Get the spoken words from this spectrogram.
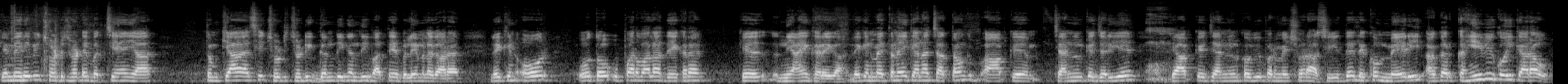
कि मेरे भी छोटे छोटे बच्चे हैं यार। तुम क्या ऐसी छोटी छोटी गंदी गंदी बातें ब्लेम लगा रहा है? लेकिन और, वो तो ऊपर वाला देख रहा है कि न्याय करेगा लेकिन मैं इतना ही कहना चाहता हूँ कि आपके चैनल के जरिए कि आपके चैनल को भी परमेश्वर आशीष दे देखो मेरी अगर कहीं भी कोई कह रहा हो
